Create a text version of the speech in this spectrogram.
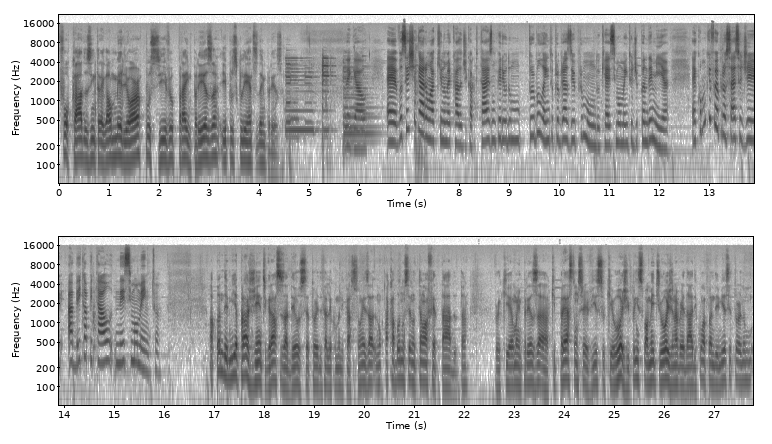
focados em entregar o melhor possível para a empresa e para os clientes da empresa. Legal. É, vocês chegaram aqui no mercado de capitais num período turbulento para o Brasil e para o mundo, que é esse momento de pandemia. É, como que foi o processo de abrir capital nesse momento? A pandemia, para a gente, graças a Deus, o setor de telecomunicações acabou não sendo tão afetado, tá? porque é uma empresa que presta um serviço que hoje, principalmente hoje, na verdade, com a pandemia, se tornou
